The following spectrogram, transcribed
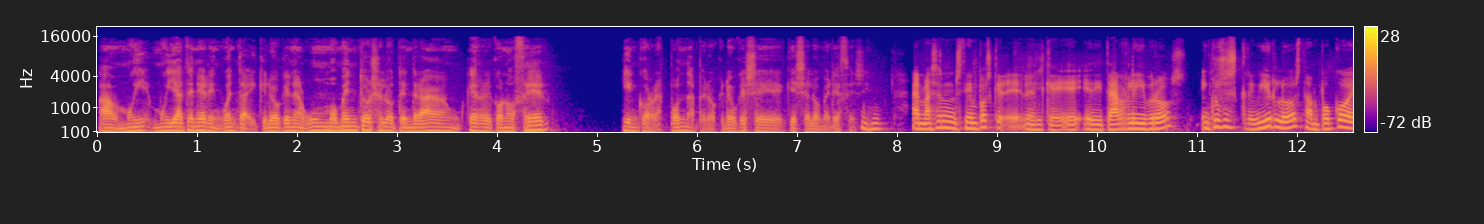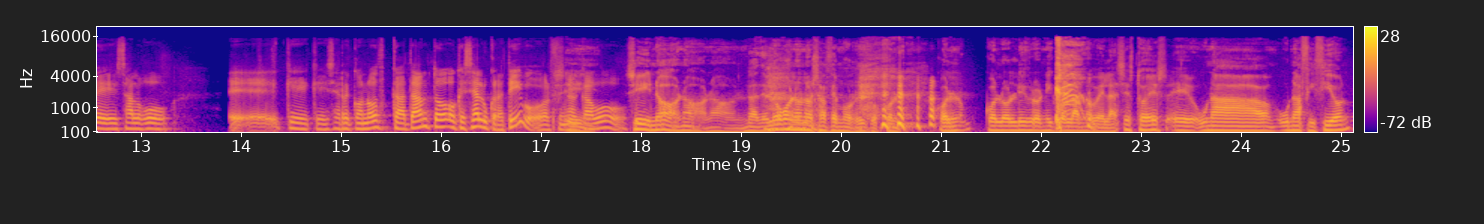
a muy, muy a tener en cuenta. Y creo que en algún momento se lo tendrán que reconocer quien corresponda, pero creo que se, que se lo merece. Además, en unos tiempos que, en el que editar libros, incluso escribirlos, tampoco es algo eh, que, se reconozca tanto o que sea lucrativo, al fin y al cabo. Sí, no, no, no, desde luego no nos hacemos ricos con, los libros ni con las novelas. Esto es eh, una, una, afición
